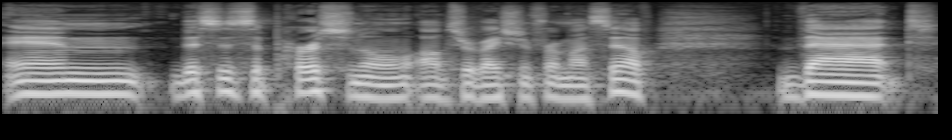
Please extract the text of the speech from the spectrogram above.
and this is a personal observation for myself, that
